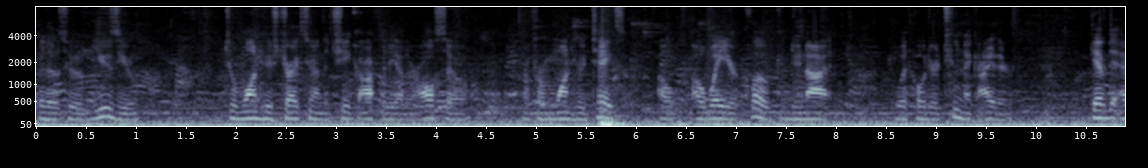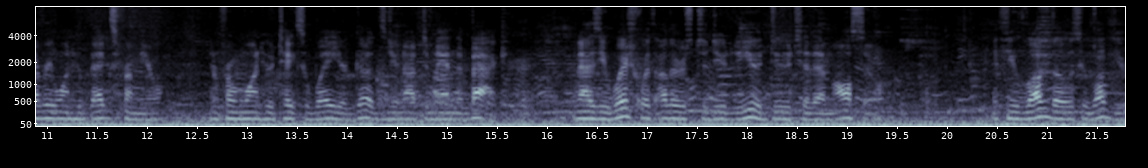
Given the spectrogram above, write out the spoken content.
for those who abuse you. To one who strikes you on the cheek, offer the other also. And from one who takes away your cloak, do not withhold your tunic either. Give to everyone who begs from you, and from one who takes away your goods, do not demand them back. And as you wish with others to do to you, do to them also. If you love those who love you,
